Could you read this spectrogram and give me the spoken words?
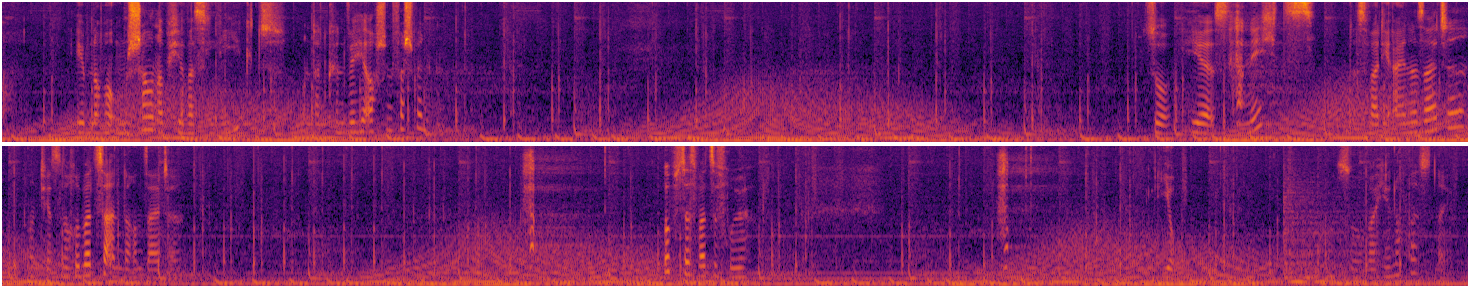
Eben nochmal umschauen, ob hier was liegt. Und dann können wir hier auch schon verschwinden. So, hier ist nichts. Das war die eine Seite. Und jetzt noch rüber zur anderen Seite. Ups, das war zu früh. Jo. So, war hier noch was? Nein.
